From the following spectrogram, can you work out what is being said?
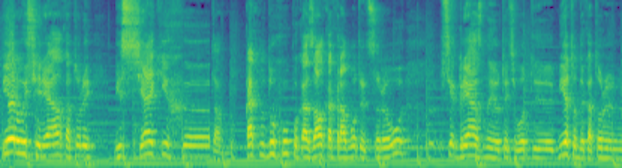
первый сериал, который без всяких, э, там, как на духу показал, как работает ЦРУ, все грязные вот эти вот э, методы, которые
